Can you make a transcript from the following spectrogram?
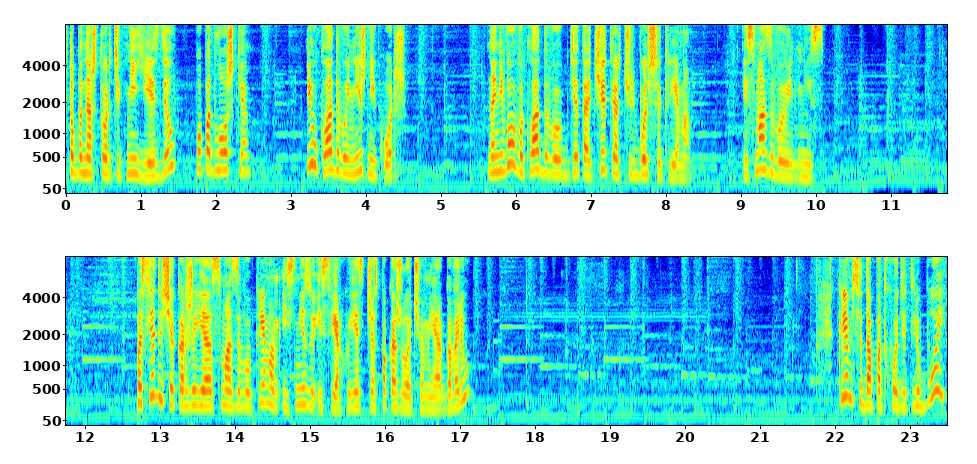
чтобы наш тортик не ездил по подложке. И укладываю нижний корж. На него выкладываю где-то четверть, чуть больше крема. И смазываю низ. Последующие коржи я смазываю кремом и снизу, и сверху. Я сейчас покажу, о чем я говорю. Крем сюда подходит любой,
